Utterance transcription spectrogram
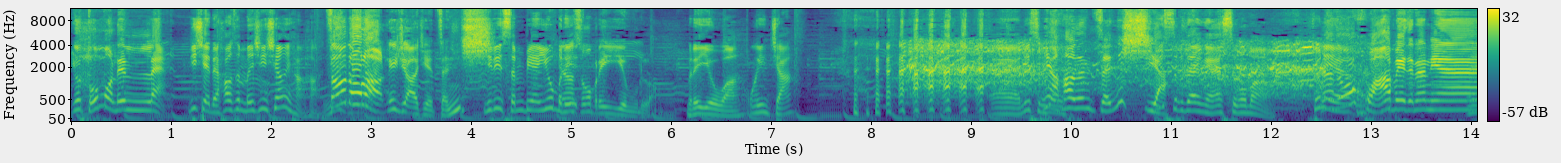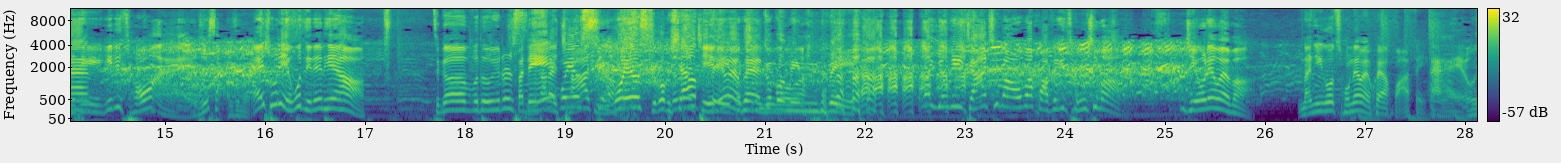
有多么的难。你现在好生扪心想一下哈，找到了，你就要去珍惜。你的身边有没得是我没得油了，没得油啊？我给你加，哎，你是不是你要好生珍惜啊你！是不是在暗示我嘛？兄弟，我话费这两哎，天给你充哎，这啥子嘛？哎，兄弟，我这两天啊，这个屋头有点事，我有事我有事，我不晓得，借两万块清楚不明白。我又 给你加起嘛，我把话费给你充起嘛，你借我两万嘛。那你给我充两万块话费，哎，我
